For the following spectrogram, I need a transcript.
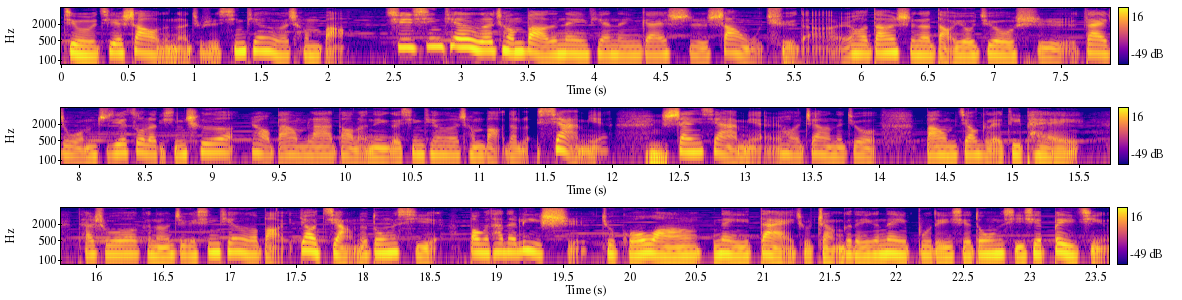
就介绍的呢，就是新天鹅城堡。去新天鹅城堡的那一天呢，应该是上午去的。然后当时呢，导游就是带着我们直接坐了旅行车，然后把我们拉到了那个新天鹅城堡的下面，嗯山下面。然后这样呢，就把我们交给了地陪。他说，可能这个新天鹅堡要讲的东西，包括它的历史，就国王那一代，就整个的一个内部的一些东西、一些背景，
